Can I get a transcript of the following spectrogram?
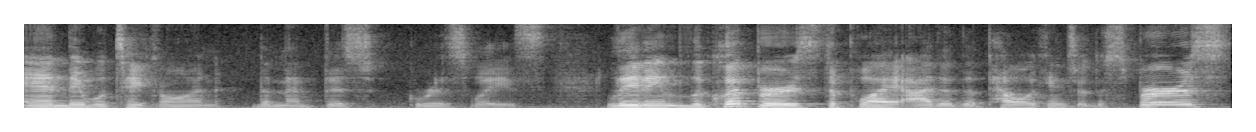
and they will take on the Memphis Grizzlies, leaving the Clippers to play either the Pelicans or the Spurs.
